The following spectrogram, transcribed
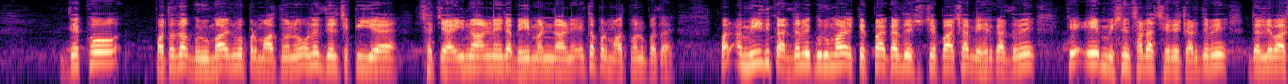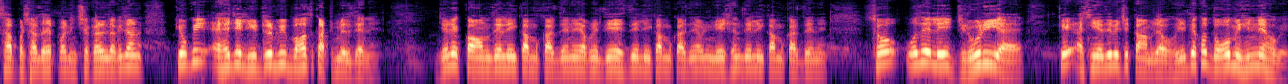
ਦੇਖੋ ਪਤਾ ਤਾਂ ਗੁਰੂ ਮਹਾਰਾਜ ਨੂੰ ਪਰਮਾਤਮਾ ਨੂੰ ਉਹਨੇ ਦਿਲ ਚ ਕੀ ਹੈ? ਸਚਾਈ ਨਾਲ ਨੇ ਜਾਂ ਬੇਈਮਾਨੀ ਨਾਲ ਨੇ? ਇਹ ਤਾਂ ਪਰਮਾਤਮਾ ਨੂੰ ਪਤਾ ਹੈ। ਪਰ ਉਮੀਦ ਕਰਦੇ ਵੀ ਗੁਰੂ ਮਹਾਰਾਜ ਕਿਰਪਾ ਕਰਦੇ ਸੱਚੇ ਪਾਤਸ਼ਾਹ ਮਿਹਰ ਕਰ ਦੇਵੇ ਕਿ ਇਹ ਮਿਸ਼ਨ ਸਾਡਾ ਸਿਰੇ ਚੜ ਜਾਵੇ ਦੱਲੇਵਾਲ ਸਾਹਿਬ ਪ੍ਰਸ਼ਾਦ ਪਾਣੀ ਛਕਣ ਲੱਗ ਜਾਣ। ਕਿਉਂਕਿ ਇਹੋ ਜਿਹੇ ਲੀਡਰ ਵੀ ਬਹੁਤ ਘੱਟ ਮਿਲਦੇ ਨੇ। ਜਿਹੜੇ ਕੌਮ ਦੇ ਲਈ ਕੰਮ ਕਰਦੇ ਨੇ, ਆਪਣੇ ਦੇਸ਼ ਦੇ ਲਈ ਕੰਮ ਕਰਦੇ ਨੇ, ਆਪਣੀ ਨੇਸ਼ਨ ਦੇ ਲਈ ਕੰਮ ਕਰਦੇ ਨੇ। ਸੋ ਉਹਦੇ ਲਈ ਜ਼ਰੂਰੀ ਹੈ ਕਿ ਅਸੀਂ ਇਹਦੇ ਵਿੱਚ ਕਾਮਯਾਬ ਹੋਈਏ। ਦੇਖੋ 2 ਮਹੀਨੇ ਹੋ ਗਏ।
